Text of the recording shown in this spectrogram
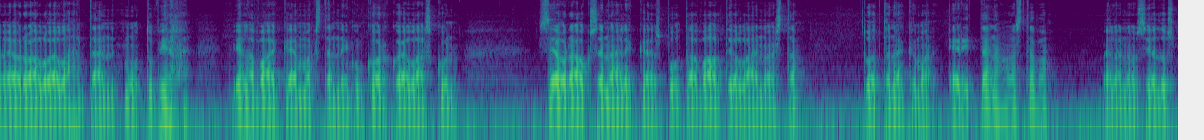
No euroalueellahan tämä nyt muuttuu vielä, vielä vaikeammaksi tämän niin kuin korkojen laskun seurauksena, eli jos puhutaan valtionlainoista, tuottonäkymä on erittäin haastava. Meillä on sijoitus,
